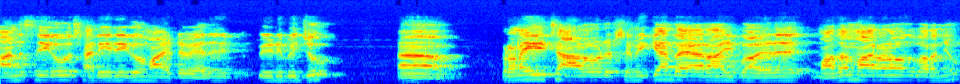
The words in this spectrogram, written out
മാനസികവും ശാരീരികവുമായിട്ട് വേദന പീഡിപ്പിച്ചു. പ്രണയിച്ച ആളോട് ക്ഷമിക്കാൻ തയ്യാറായപ്പോ അവർ മതം മാറണമെന്ന് പറഞ്ഞു.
